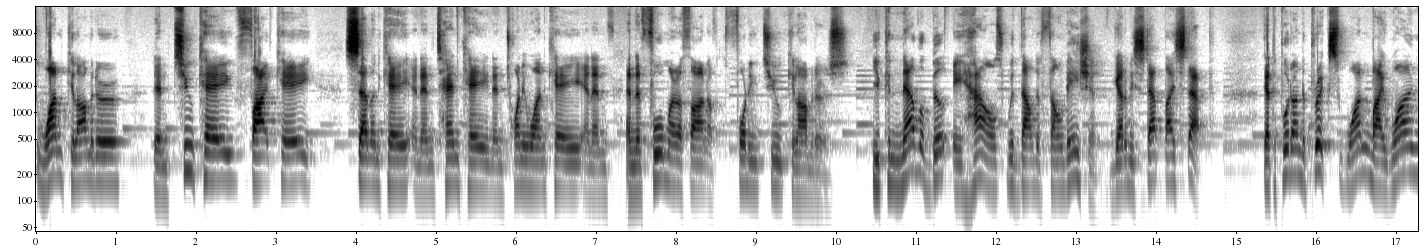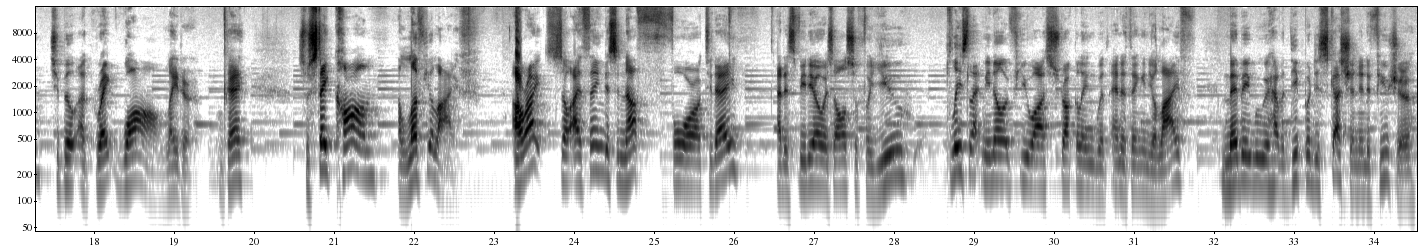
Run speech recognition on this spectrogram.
One kilometer, then 2K, 5K, 7K, and then 10K, and then 21K, and then, and then full marathon of 42 kilometers. You can never build a house without the foundation. You gotta be step by step. You got to put on the bricks one by one to build a great wall later okay? So stay calm and love your life. All right, so I think this is enough for today. And this video is also for you. Please let me know if you are struggling with anything in your life. Maybe we will have a deeper discussion in the future,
